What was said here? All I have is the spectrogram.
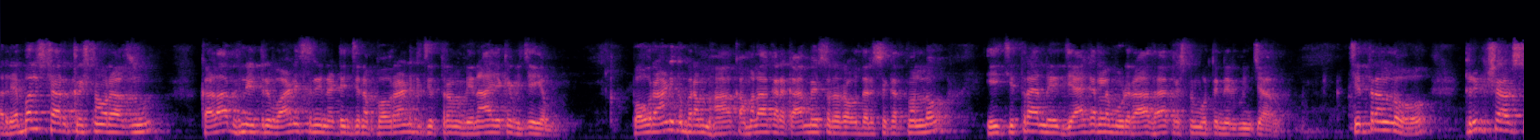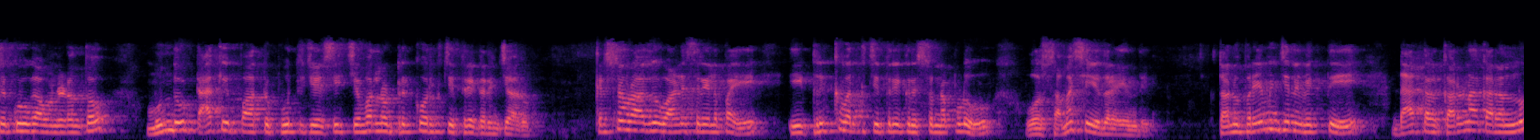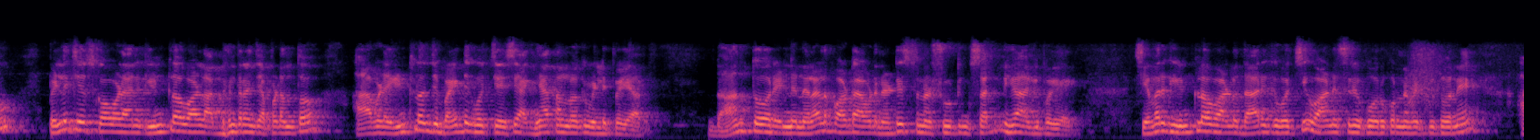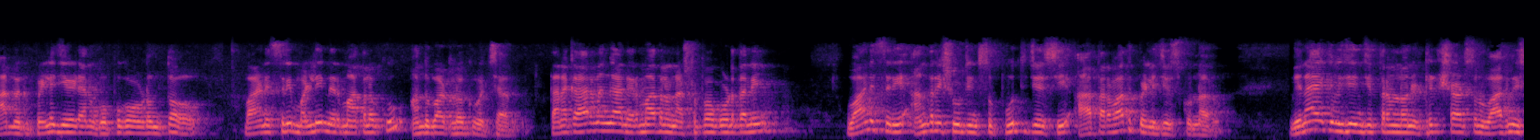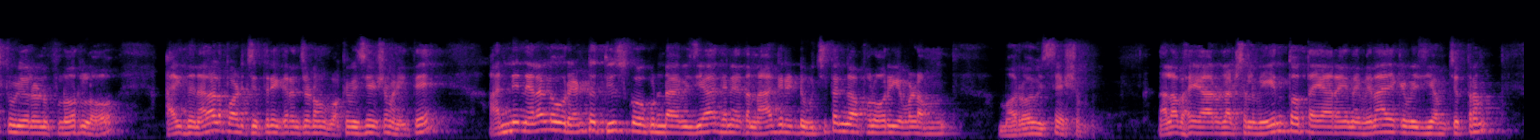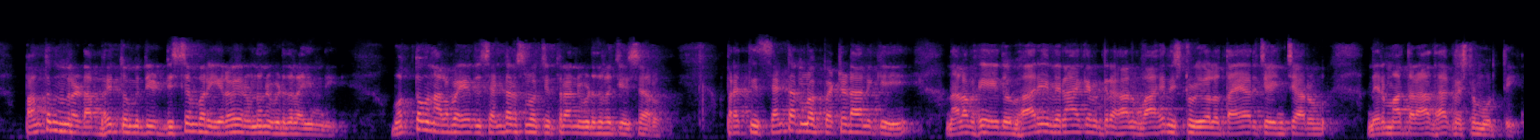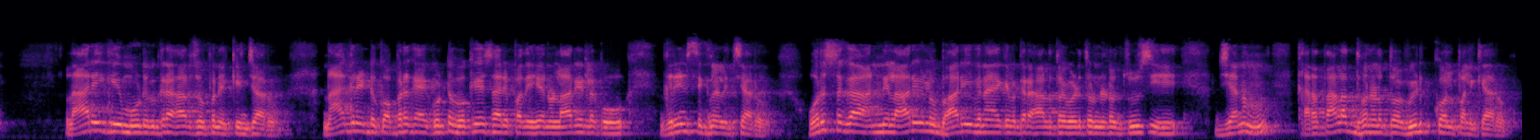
Rebel star Krishnaraju కళాభినేత్రి వాణిశ్రీ నటించిన పౌరాణిక చిత్రం వినాయక విజయం. పౌరాణిక బ్రహ్మ కమలాకర కామేశ్వరరావు దర్శకత్వంలో ఈ చిత్రాన్ని జాగర్లమూడి రాధాకృష్ణమూర్తి నిర్మించారు. చిత్రంలో ట్రిక్ షాట్స్ ఎక్కువగా ఉండడంతో ముందు టాకీ పార్ట్ పూర్తి చేసి చివరిలో ట్రిక్ వర్క్ చిత్రీకరించారు. కృష్ణరాజు వాణిశ్రీలపై ఈ ట్రిక్ వర్క్ చిత్రీకరిస్తున్నప్పుడు ఓ సమస్య ఎదురైంది. తను ప్రేమించిన వ్యక్తి డాక్టర్ కరుణాకరన్ను పెళ్ళి చేసుకోవడానికి ఇంట్లో వాళ్ళు అభ్యంతరం చెప్పడంతో ఆవిడ ఇంట్లోంచి బయటకు వచ్చేసి అజ్ఞాతంలోకి వెళ్ళిపోయారు. దాంతో రెండు నెలల పాటు ఆవిడ నటిస్తున్న షూటింగ్స్ అన్నీ ఆగిపోయాయి. చివరికి ఇంట్లో వాళ్ళు దారికి వచ్చి వాణిశ్రీ కోరుకున్న వ్యక్తితోనే ఆమెకు పెళ్ళి చేయడానికి ఒప్పుకోవడంతో వాణిశ్రీ మళ్ళీ నిర్మాతలకు అందుబాటులోకి వచ్చారు. తన కారణంగా నిర్మాతలు నష్టపోకూడదని వాణిశ్రీ అందరి షూటింగ్స్ పూర్తి చేసి ఆ తర్వాత పెళ్ళి చేసుకున్నారు. వినాయక విజయం చిత్రంలోని ట్రిక్ షాట్స్ను వాహిని స్టూడియోలోని ఫ్లోర్లో ఐదు నెలల పాటు చిత్రీకరించడం ఒక విశేషం అయితే అన్ని నెలలు రెంట్ తీసుకోకుండా విజయాధినేత నాగిరెడ్డి ఉచితంగా ఫ్లోర్ ఇవ్వడం మరో విశేషం. నలభై ఆరు లక్షల వ్యయంతో తయారైన వినాయక విజయం చిత్రం పంతొమ్మిది వందల డెబ్బై తొమ్మిది డిసెంబర్ ఇరవై రెండున విడుదలైంది. మొత్తం నలభై ఐదు సెంటర్స్లో చిత్రాన్ని విడుదల చేశారు. ప్రతి సెంటర్లో పెట్టడానికి నలభై ఐదు భారీ వినాయక విగ్రహాలు వాహిని స్టూడియోలో తయారు చేయించారు నిర్మాత రాధాకృష్ణమూర్తి. లారీకి మూడు విగ్రహాలు చొప్పున ఎక్కించారు. నాగిరెడ్డి కొబ్బరికాయ కొట్టి ఒకేసారి పదిహేను లారీలకు గ్రీన్ సిగ్నల్ ఇచ్చారు. వరుసగా అన్ని లారీలు భారీ వినాయక విగ్రహాలతో వెడుతుండటం చూసి జనం కరతాళ ధ్వనులతో వీడుకోలు పలికారు.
